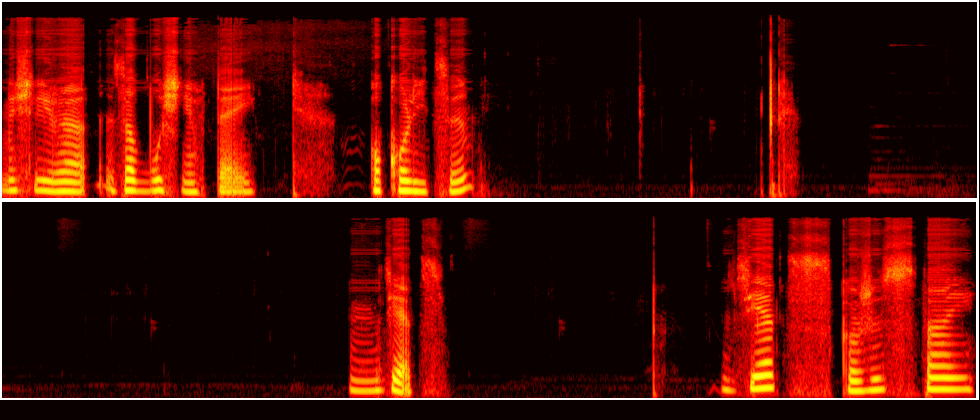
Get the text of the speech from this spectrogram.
myśli, że zabłyśnie w tej okolicy. Mm, zjedz. Zjedz, skorzystaj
